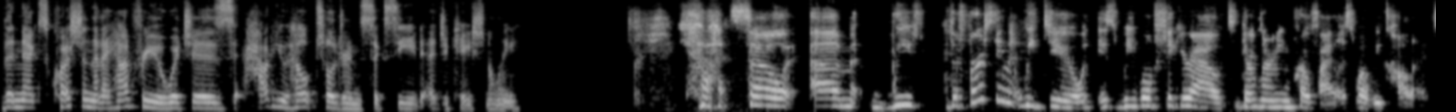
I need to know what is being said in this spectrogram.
the next question that I had for you, which is how do you help children succeed educationally? Yeah. So um, we've the first thing that we do is we will figure out their learning profile is what we call it.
